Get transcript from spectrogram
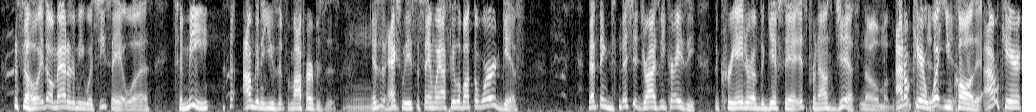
so it don't matter to me what she say it was. To me, I'm gonna use it for my purposes. This is mm-hmm. actually it's the same way I feel about the word GIF. That thing, that shit drives me crazy. The creator of the GIF said it's pronounced GIF. No, motherfucker. I don't care what you GIF. called it. I don't care.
